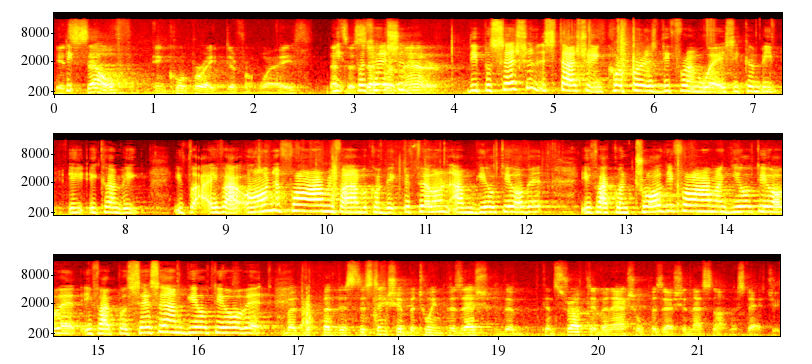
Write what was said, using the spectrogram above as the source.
itself incorporate different ways. That's The a separate possession- matter. The possession statute incorporates different ways. It can be, it, it can be, if I, if I own a farm, if I'm a convicted felon, I'm guilty of it. If I control the farm, I'm guilty of it. If I possess it, I'm guilty of it. But, but this distinction between possession, the constructive and actual possession, that's not in the statute.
